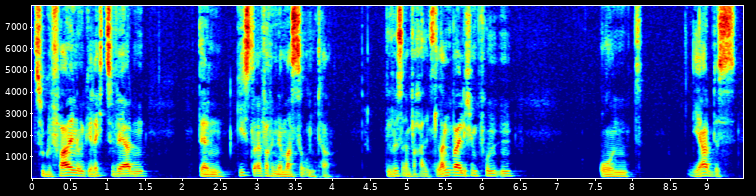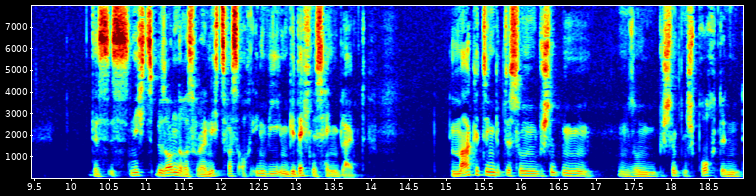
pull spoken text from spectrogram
zu gefallen und gerecht zu werden, dann gehst du einfach in der Masse unter. Du wirst einfach als langweilig empfunden und ja, das, das ist nichts Besonderes oder nichts, was auch irgendwie im Gedächtnis hängen bleibt. Im Marketing gibt es so einen bestimmten, so einen bestimmten Spruch, den,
